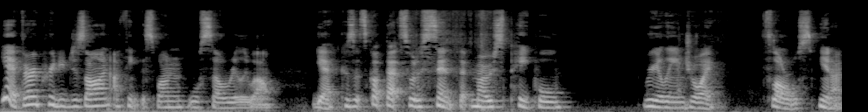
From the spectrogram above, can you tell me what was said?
yeah, very pretty design. I think this one will sell really well. Yeah, because it's got that sort of scent that most people really enjoy. Florals, you know,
